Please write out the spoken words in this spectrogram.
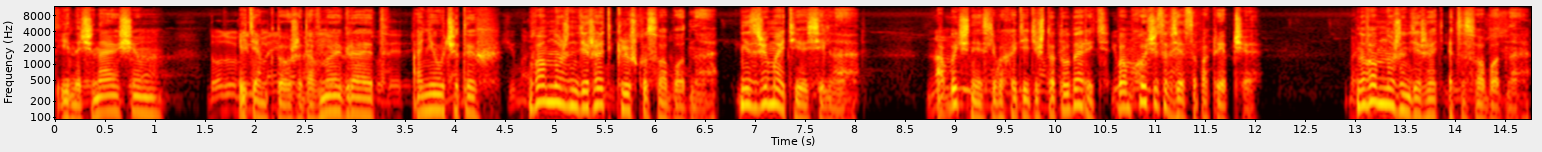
и начинающим, и тем, кто уже давно играет, они учат их, вам нужно держать клюшку свободно, не сжимайте ее сильно. Обычно, если вы хотите что-то ударить, вам хочется взяться покрепче, но вам нужно держать это свободно.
